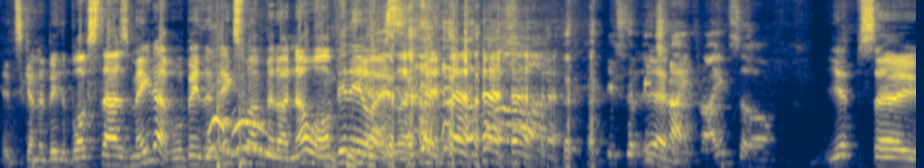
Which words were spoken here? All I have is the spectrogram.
It's going to be the Blockstars meetup. Will be the next one, that I know of anyway. It's the pitch Yeah. night, right? So Yep. So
